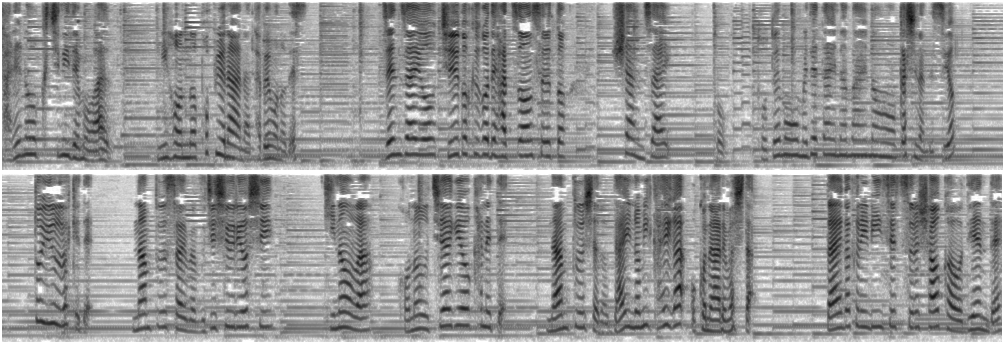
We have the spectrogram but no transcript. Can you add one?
タレの口にでも合う日本のポピュラーな食べ物です。ぜんざいを中国語で発音すると、シャンザイととてもおめでたい名前のお菓子なんですよ。というわけで、南風祭は無事終了し、昨日はこの打ち上げを兼ねて南風社の大飲み会が行われました。大学に隣接するシャオカオディエンで、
